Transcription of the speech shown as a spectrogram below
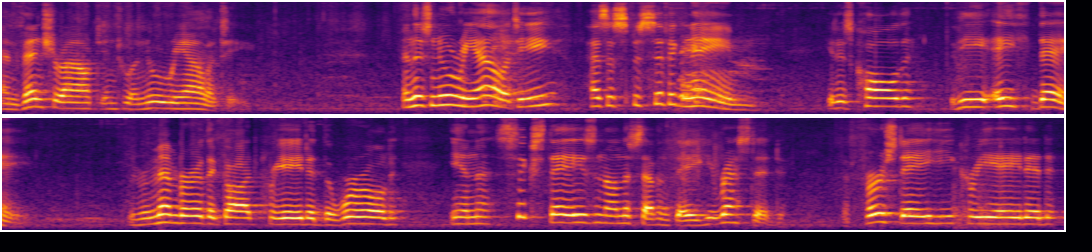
and venture out into a new reality. And this new reality has a specific name. It is called the eighth day. We remember that God created the world in six days, and on the seventh day he rested. The first day he created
